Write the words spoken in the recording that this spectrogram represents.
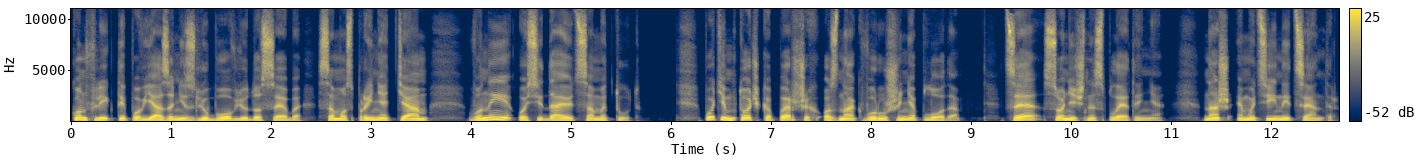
Конфлікти, пов'язані з любов'ю до себе, самосприйняттям, вони осідають саме тут. Потім точка перших ознак ворушення плода. Це сонячне сплетення, наш емоційний центр.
